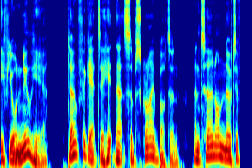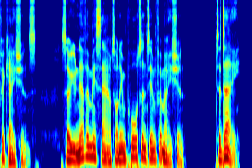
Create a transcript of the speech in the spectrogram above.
If you're new here, don't forget to hit that subscribe button and turn on notifications so you never miss out on important information. Today,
